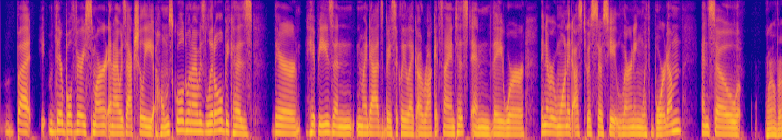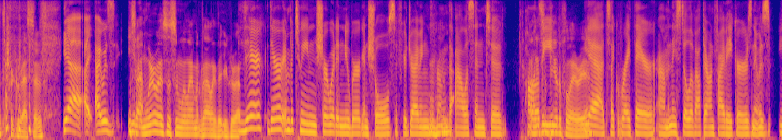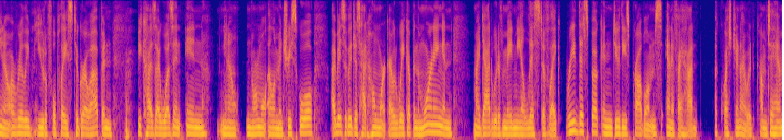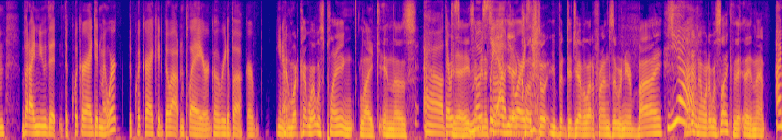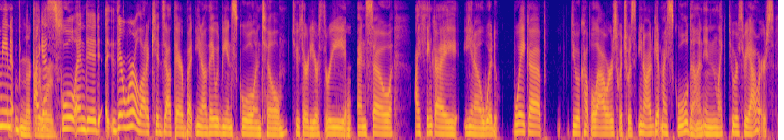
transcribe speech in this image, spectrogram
but they're both very smart, and I was actually homeschooled when I was little because they're hippies, and my dad's basically like a rocket scientist, and they were they never wanted us to associate learning with boredom, and so wow? That's progressive. yeah, I, I was you so, know and where was this in Willamette Valley that you grew up? they're they're in between Sherwood and Newberg and Scholls. If you're driving from mm-hmm. the Allison to Ponzi, Oh, that's a beautiful area. Yeah, it's like right there. Um, and they still live out there on five acres. And it was, you know, a really beautiful place to grow up. And because I wasn't in, you know, normal elementary school, I basically just had homework. I would wake up in the morning and my dad would have made me a list of like, read this book and do these problems. And if I had a question, I would come to him. But I knew that the quicker I did my work, the quicker I could go out and play or go read a book or, you know, And what what was playing like in those oh, there was days? mostly you had outdoors. close to- but did you have a lot of friends that were nearby? yeah. I don't know what it was like in that I mean, I guess woods. school ended. There were a lot of kids out there, but you know they would be in school until two thirty or three, mm-hmm. and so I think I, you know, would wake up, do a couple hours, which was, you know, I'd get my school done in like two or three hours,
